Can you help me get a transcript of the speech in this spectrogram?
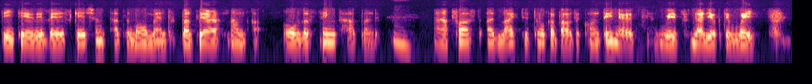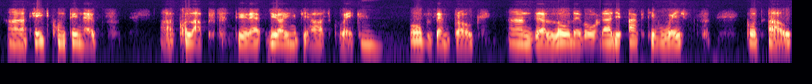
detailed verification at the moment, but there are some of the things happened. Mm. Uh, first, I'd like to talk about the containers with radioactive waste. Uh, eight containers uh, collapsed during the earthquake. Mm. All of them broke, and the low-level radioactive waste got out.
